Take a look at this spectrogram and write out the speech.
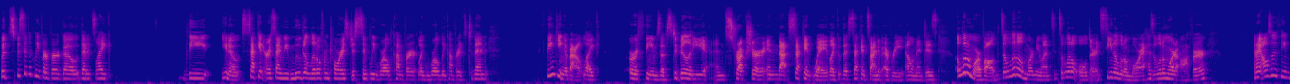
but specifically for Virgo, that it's like the you know second Earth sign. We've moved a little from Taurus, just simply world comfort, like worldly comforts, to then thinking about like earth themes of stability and structure in that second way like the second sign of every element is a little more evolved. It's a little more nuanced. It's a little older. It's seen a little more. It has a little more to offer. And i also think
